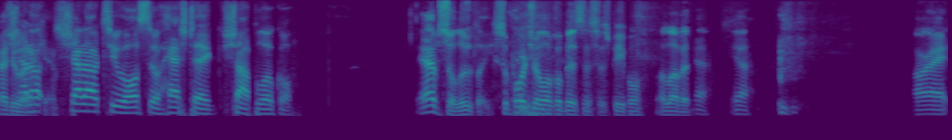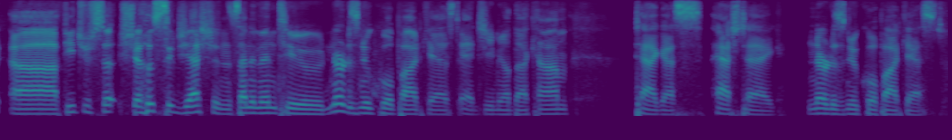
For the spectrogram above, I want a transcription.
I do shout I out, can. shout out to also hashtag shop local. Absolutely, support your local businesses, people. I love it. Yeah, yeah. All right. Uh, future so- show suggestions, send them into nerd is new cool podcast at gmail.com. Tag us, hashtag nerd is new cool podcast.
